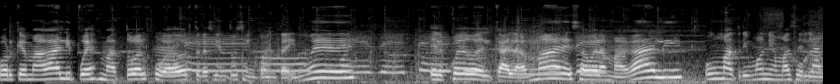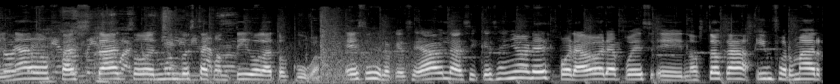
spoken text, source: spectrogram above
porque Magali pues mató al jugador 359. El juego del calamar es ahora Magali. Un matrimonio más eliminado. Hashtag todo el mundo está contigo, Gato Cuba. Eso es de lo que se habla. Así que señores, por ahora pues eh, nos toca informar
